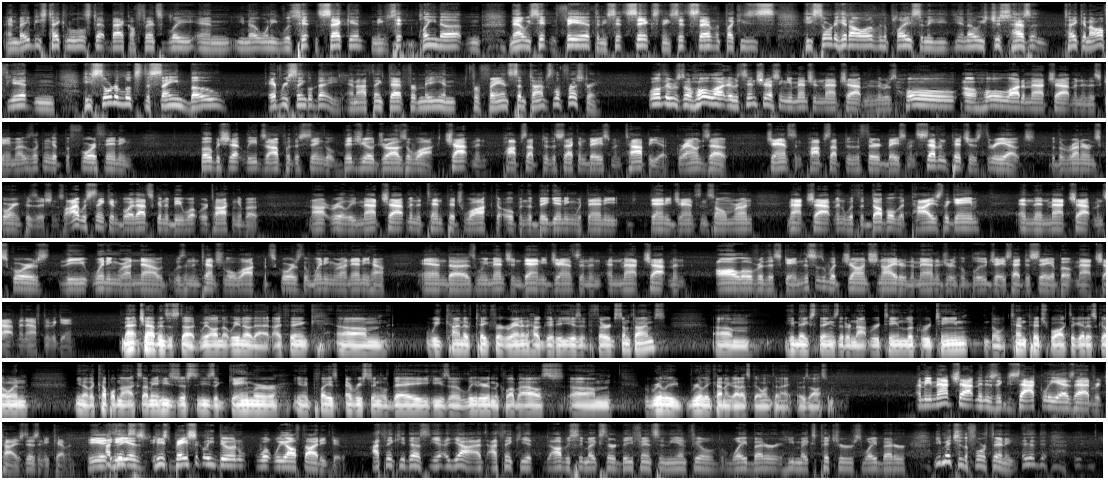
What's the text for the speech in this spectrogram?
and maybe he's taking a little step back offensively. And you know, when he was hitting second and he was hitting cleanup, and now he's hitting fifth and he's hit sixth and he's hit seventh, like he's he's sort of hit all over the place, and he you know he just hasn't taken off yet, and he sort of looks the same Bo every single day, and I think that for me and for fans sometimes a little frustrating. Well, there was a whole lot. It was interesting you mentioned Matt Chapman. There was whole a whole lot of Matt Chapman in this game. I was looking at the fourth inning Bo Bichette leads off with a single. Biggio draws a walk. Chapman pops up to the second baseman. Tapia grounds out. Jansen pops up to the third baseman. Seven pitches, three outs with a runner in scoring position. So I was thinking, boy, that's going to be what we're talking about. Not really. Matt Chapman, a 10 pitch walk to open the big inning with Danny, Danny Jansen's home run. Matt Chapman with the double that ties the game and then Matt Chapman scores the winning run. Now it was an intentional walk, but scores the winning run anyhow. And uh, as we mentioned, Danny Jansen and, and Matt Chapman all over this game. This is what John Schneider, the manager of the Blue Jays, had to say about Matt Chapman after the game. Matt Chapman's a stud. We all know we know that. I think um, we kind of take for granted how good he is at third sometimes. Um, he makes things that are not routine look routine. The ten pitch walk to get us going you know, the couple knocks. I mean, he's just he's a gamer. You know, he plays every single day. He's a leader in the clubhouse. Um, really, really kind of got us going tonight. It was awesome. I mean, Matt Chapman is exactly as advertised, isn't he, Kevin? He he is he's basically doing what we all thought he'd do. I think he does. Yeah, yeah. I, I think it obviously makes their defense in the infield way better. He makes pitchers way better. You mentioned the fourth inning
